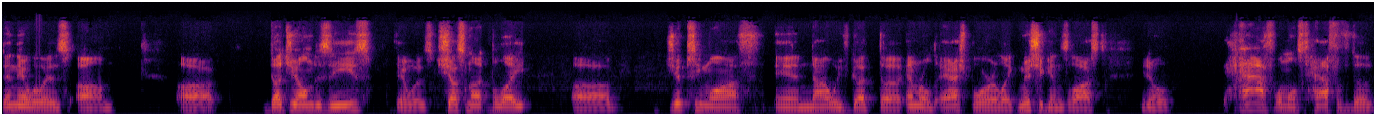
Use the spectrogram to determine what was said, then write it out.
Then there was um, uh, Dutch elm disease, there was chestnut blight, uh, gypsy moth, and now we've got the emerald ash borer, like Michigan's lost, you know, half, almost half of the,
